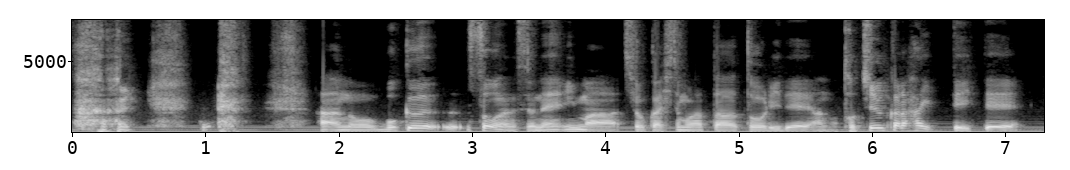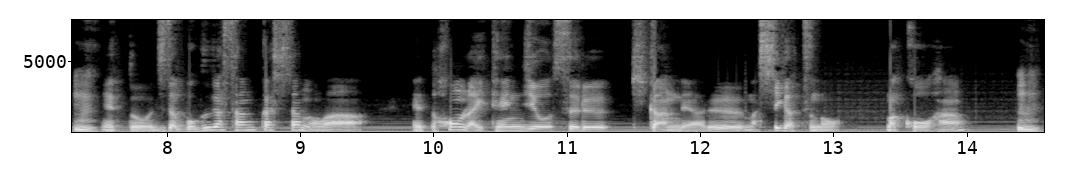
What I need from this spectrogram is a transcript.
はい。あの、僕、そうなんですよね。今紹介してもらった通りで、あの、途中から入っていて、うんえっと、実は僕が参加したのは、えっと、本来展示をする期間である、まあ、4月の、まあ、後半うん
